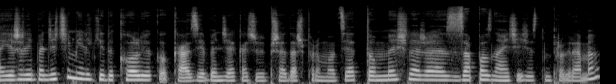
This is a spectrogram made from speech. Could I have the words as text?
jeżeli będziecie mieli kiedykolwiek okazję, będzie jakaś wyprzedaż, promocja, to myślę, że zapoznajcie się z tym programem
